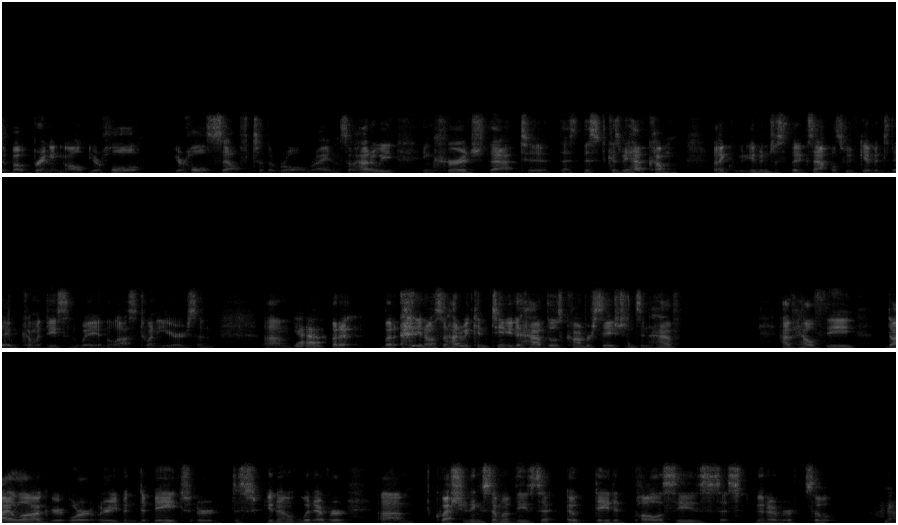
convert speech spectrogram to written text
about bringing all your whole your whole self to the role right? And so how do we encourage that to this because we have come like even just the examples we've given today we've come a decent way in the last 20 years and um yeah. but but you know so how do we continue to have those conversations and have have healthy dialogue or, or, or even debate or just you know whatever um, questioning some of these outdated policies whatever? So you know,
